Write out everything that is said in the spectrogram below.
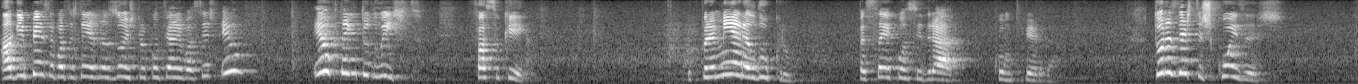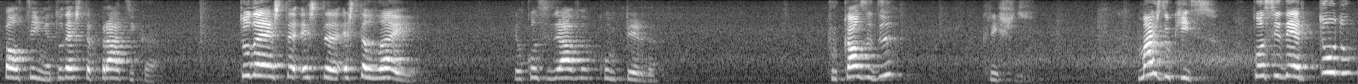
alguém pensa que vocês têm razões para confiar em vocês, eu, eu que tenho tudo isto, faço o quê? O que para mim era lucro, passei a considerar como perda. Todas estas coisas que Paulo tinha, toda esta prática, toda esta, esta, esta lei, ele considerava como perda. Por causa de Cristo. Mais do que isso, considere tudo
